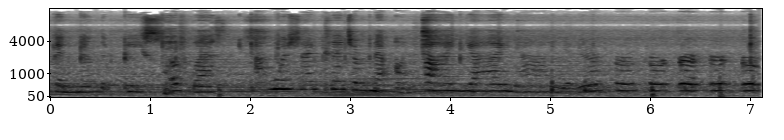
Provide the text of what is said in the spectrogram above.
Broke another piece of glass. I wish I could turn that on fire. Yeah, yeah, yeah. Er, er, er, er, er.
